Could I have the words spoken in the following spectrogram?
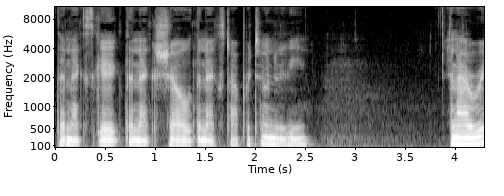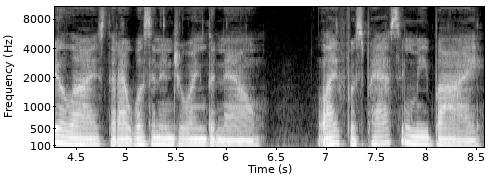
the next gig, the next show, the next opportunity. And I realized that I wasn't enjoying the now. Life was passing me by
